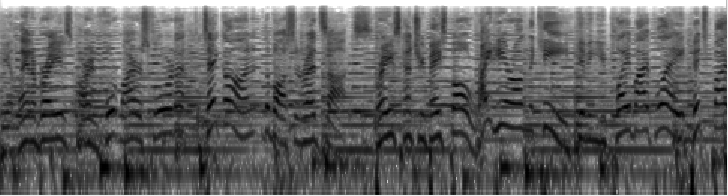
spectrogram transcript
The Atlanta Braves are in Fort Myers, Florida to take on the Boston Red Sox. Braves Country Baseball right here on the key, giving you play by play, pitch by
